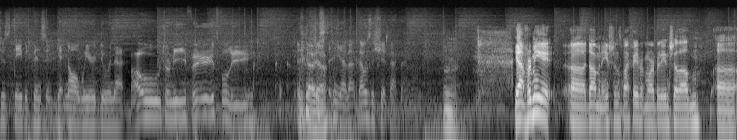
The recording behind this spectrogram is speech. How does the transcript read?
just David Vincent getting all weird doing that "Bow to me faithfully." Oh, just, yeah, yeah, that that was the shit back then. Mm. Yeah, for me, uh, Domination's my favorite Morbid Angel album, uh,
